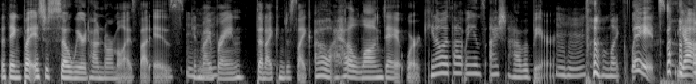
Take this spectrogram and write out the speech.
the thing, but it's just so weird how normalized that is mm-hmm. in my mm-hmm. brain that I can just like, oh, I had a long day at work. You know what that means? I should have a beer. Mm-hmm. I'm like, wait. yeah.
